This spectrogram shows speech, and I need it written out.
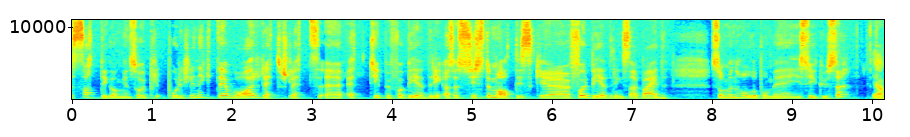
satte i gang en sårpoliklinikk, det var rett og slett eh, et type forbedring, altså systematisk eh, forbedringsarbeid som en holder på med i sykehuset. Ja,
